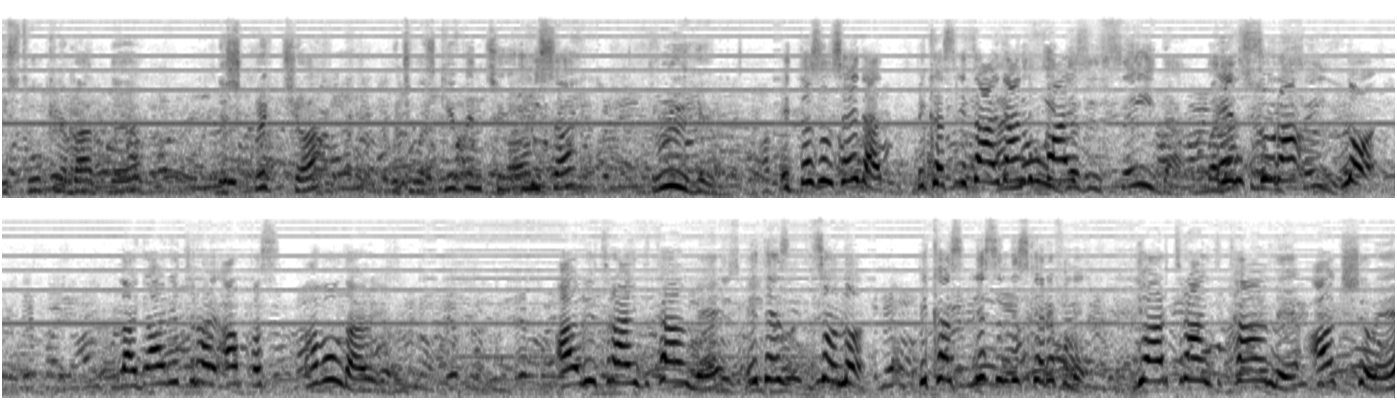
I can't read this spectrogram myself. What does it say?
is talking about the the scripture which was given to Isa through him. It doesn't say that because it I know it doesn't say that, but in Surah. No, like are you trying? Abbas, how old are you? Are you trying to tell me it is so? No, because listen this carefully. You are trying to tell me actually,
